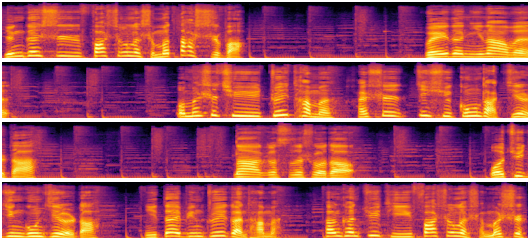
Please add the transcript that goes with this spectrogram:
应该是发生了什么大事吧？维德尼娜问：“我们是去追他们，还是继续攻打吉尔达？”纳格斯说道：“我去进攻吉尔达，你带兵追赶他们，看看具体发生了什么事。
